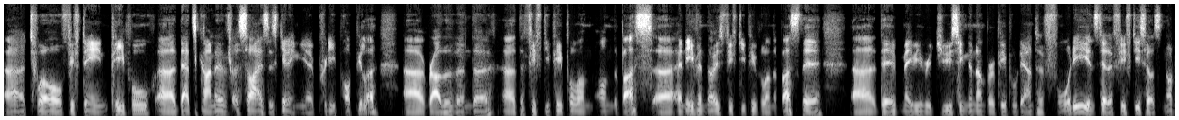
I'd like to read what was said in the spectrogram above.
uh, 12, 15 people. Uh, that's kind of a size that's getting, you know, pretty popular uh, rather than the, the 50 people on, on the bus. and even those 50 people on the bus, they're uh, they're maybe reducing the number of people down to 40 instead of 50, so it's not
